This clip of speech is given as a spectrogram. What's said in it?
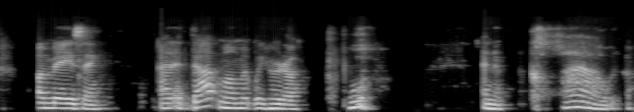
Amazing. And at that moment, we heard a whoa, and a cloud of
